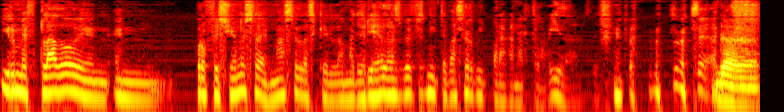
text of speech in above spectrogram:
ir mezclado en, en profesiones además en las que la mayoría de las veces ni te va a servir para ganarte la vida. O sea, ya, ya.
